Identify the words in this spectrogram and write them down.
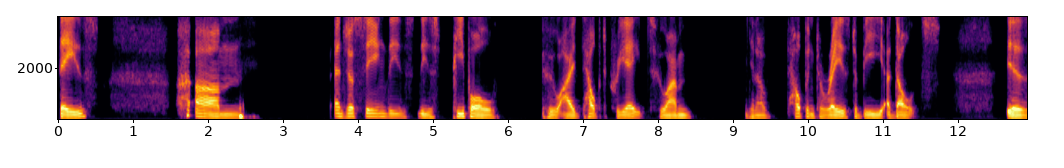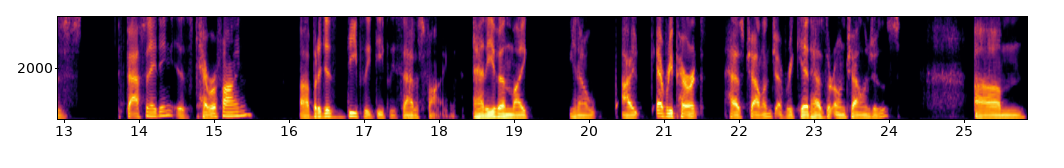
days. Um, and just seeing these these people who I helped create, who I'm, you know, helping to raise to be adults, is fascinating, is terrifying, uh, but it is deeply, deeply satisfying. And even like, you know, I every parent has challenge, every kid has their own challenges. Um,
